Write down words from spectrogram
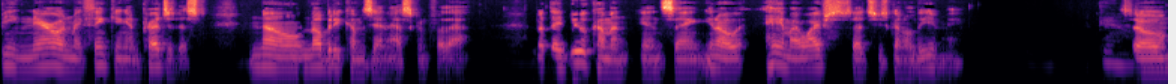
being narrow in my thinking and prejudiced. No, nobody comes in asking for that. But they do come in, in saying, you know, hey, my wife said she's going to leave me. Yeah. So,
